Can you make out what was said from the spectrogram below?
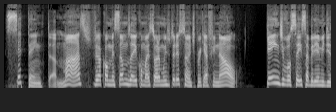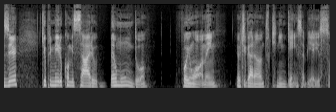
70. Mas já começamos aí com uma história muito interessante, porque afinal, quem de vocês saberia me dizer que o primeiro comissário do mundo foi um homem? Eu te garanto que ninguém sabia isso.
